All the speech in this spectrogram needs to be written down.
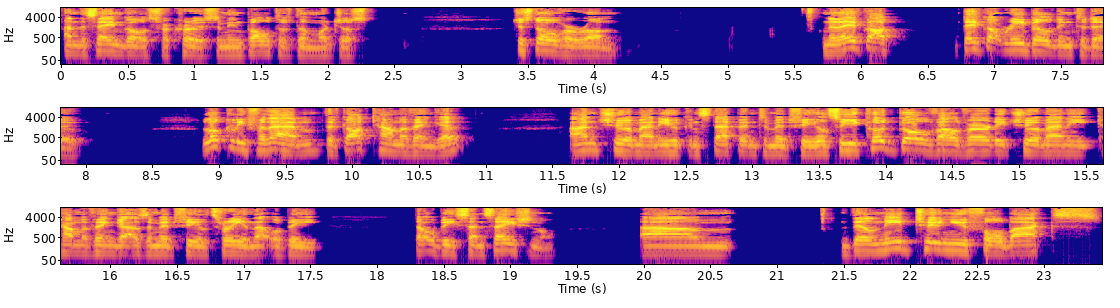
And the same goes for Kroos. I mean, both of them were just just overrun. Now they've got they've got rebuilding to do. Luckily for them, they've got Camavinga and Tchouameni who can step into midfield. So you could go Valverde, Tchouameni, Camavinga as a midfield three, and that would be that would be sensational. Um, they'll need two new fullbacks,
